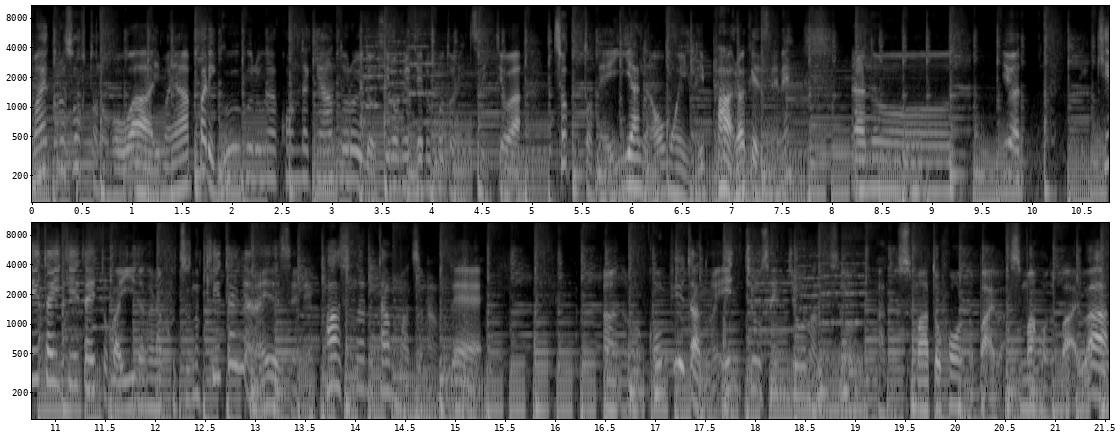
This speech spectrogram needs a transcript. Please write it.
マイクロソフトの方は今やっぱり Google がこんだけ Android を広げてることについてはちょっとね嫌な思いがいっぱいあるわけですよね。あの要は携帯携帯とか言いながら普通の携帯じゃないですよね。パーソナル端末なのであのコンピューターの延長線上なんですよあのスマートフォンの場合はスマホの場合は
